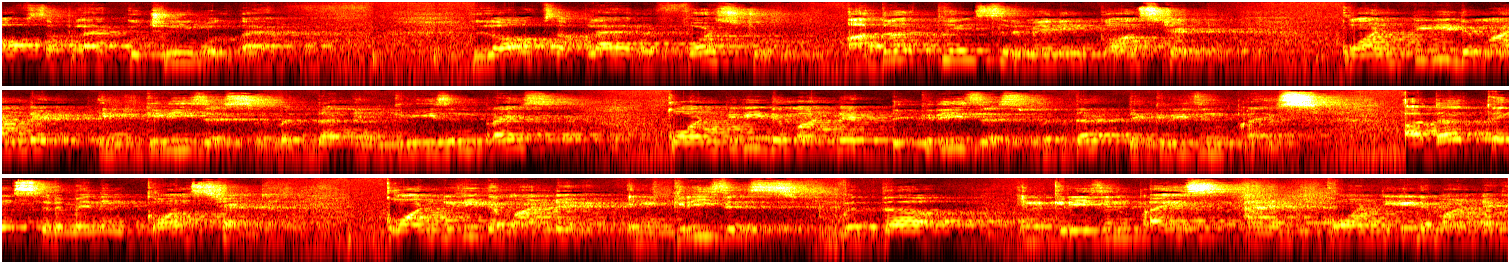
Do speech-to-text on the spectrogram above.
ऑफ़ सप्लाई कुछ नहीं बोलता है। Law of supply refers to other things remaining constant quantity demanded increases with the increase in price quantity demanded decreases with the decrease in price other things remaining constant quantity demanded increases with the increase in price and quantity demanded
